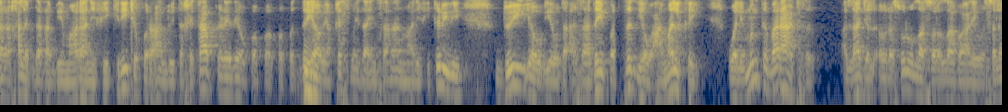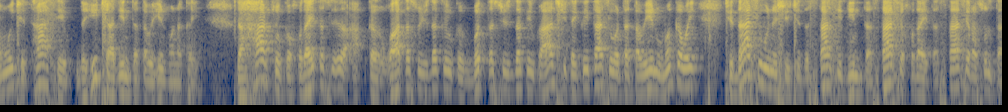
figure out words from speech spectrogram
دغه خلک دغه بې ماران فکري چې قرآن دوی ته خطاب کړی دی او په په په درې اویا قسمه یې دا انسانان معرفي کړي دي دوی یو یو د ازادۍ پر ضد یو عمل کوي ولې مونږ ته برعکس الله جل او رسول الله صلی الله علیه وسلم وایي چې تاسې د هیچا دین ته توهین ونه کړئ، د هر څوک که خدای ته که غوا ته سجده کوي که بت ته سجده کوي که هر شي ته کوي تاسې ورته توهین ومه کوئ چې داسې ونه شي چې د ستاسې دین ته، ستاسې خدای ته، ستاسې رسول ته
